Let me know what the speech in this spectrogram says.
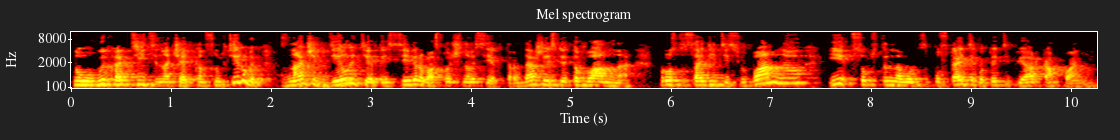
но вы хотите начать консультировать, значит, делайте это из северо-восточного сектора. Даже если это ванна, просто садитесь в ванную и, собственно, вот запускайте вот эти пиар-компании.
